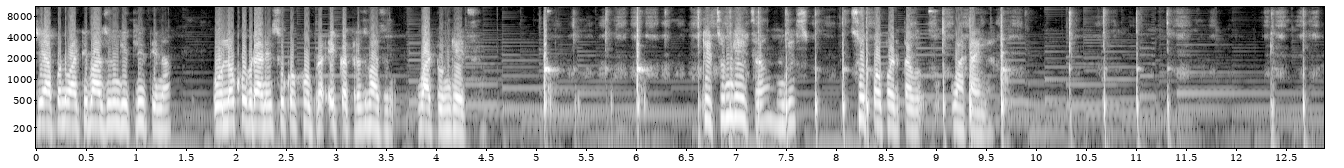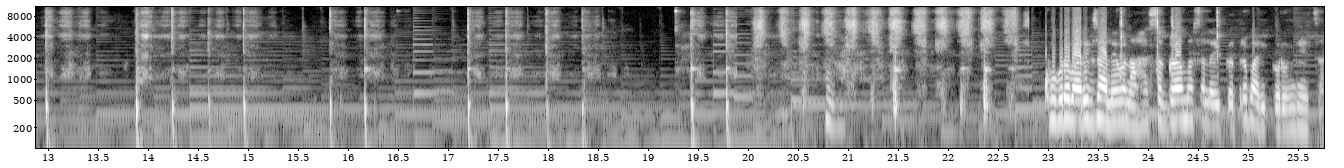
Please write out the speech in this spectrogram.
जे आपण वाटी भाजून घेतली होती ना ओलं खोबरं आणि सुकं खोबरं एकत्रच भाजून वाटून घ्यायचं. ठेचून घ्यायचं म्हणजे सोपं पडतं वाटायला. खोबरं बारीक झाल्यावर ना हा सगळा मसाला एकत्र बारीक करून घ्यायचा.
